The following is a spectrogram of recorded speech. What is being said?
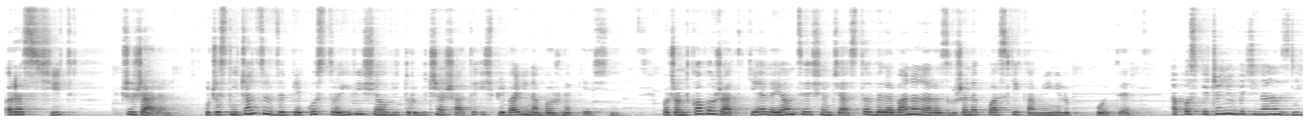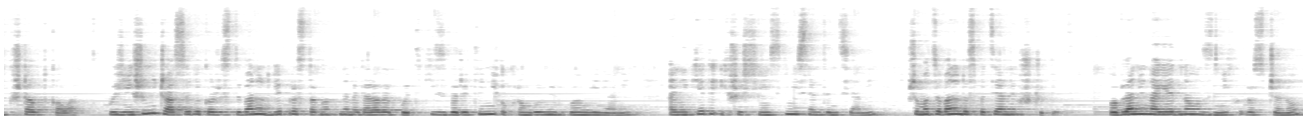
oraz sit czy żaren. Uczestniczący w wypieku stroili się w liturgiczne szaty i śpiewali nabożne pieśni. Początkowo rzadkie, lejące się ciasto wylewano na rozgrzane płaskie kamienie lub płyty, a po spieczeniu wycinano z nich kształt koła. Późniejszymi czasy wykorzystywano dwie prostokątne metalowe płytki z wyrytymi okrągłymi wgłębieniami, a niekiedy i chrześcijańskimi sentencjami, przymocowane do specjalnych szczypiec. Po wlaniu na jedną z nich rozczynu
